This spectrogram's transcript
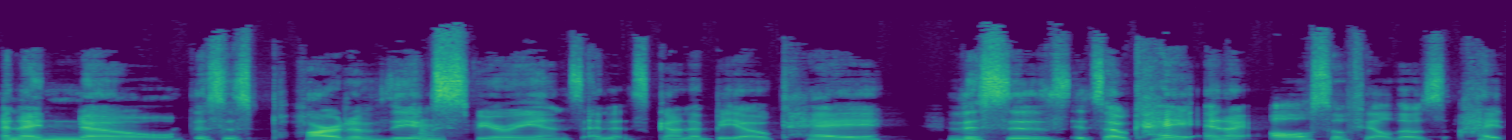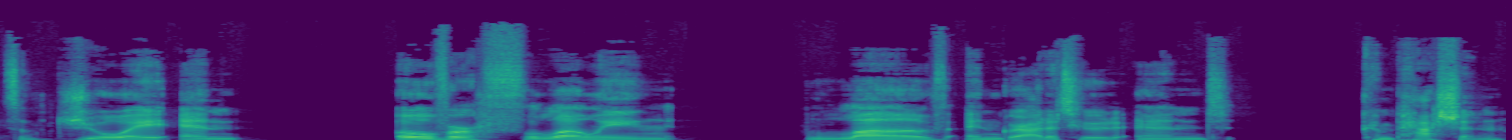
And I know this is part of the hmm. experience and it's going to be okay. This is, it's okay. And I also feel those heights of joy and overflowing love and gratitude and compassion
